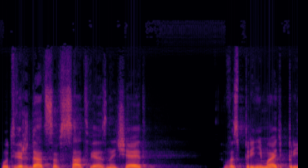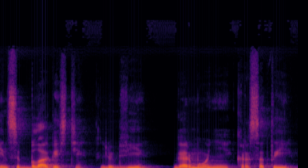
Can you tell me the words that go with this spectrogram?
Утверждаться в сатве означает воспринимать принцип благости, любви, гармонии, красоты,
